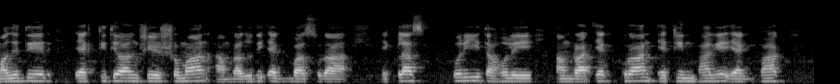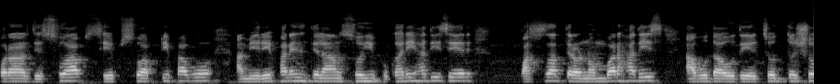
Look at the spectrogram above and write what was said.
মাজিদের এক তৃতীয়াংশের সমান। আমরা যদি একবার সূরা ক্লাস করি তাহলে আমরা এক কোরআন, এ তিন ভাগে এক ভাগ পড়ার যে সোয়াব, সে সোয়াবটি পাবো। আমি রেফারেন্স দিলাম সহি বুখারি হাদিসের পাঁচশো তেরো নম্বর হাদিস, আবু দাউদের চোদ্দোশো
